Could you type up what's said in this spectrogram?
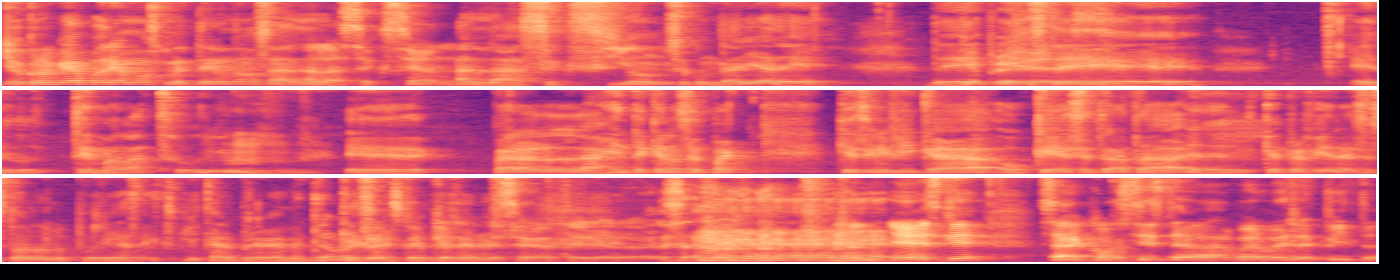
yo creo que ya podríamos meternos al- a la sección. a la sección secundaria de, ¿Qué de este, el temalatorio. Ujú. Eh, para la gente que no sepa qué significa o qué se trata el qué prefieres, Estuardo, ¿lo podrías explicar brevemente No qué es qué prefieres? es que, o sea, consiste, va, vuelvo y repito,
